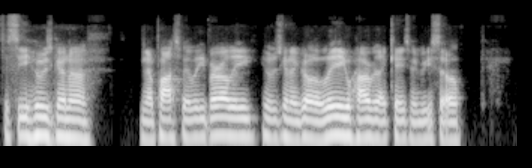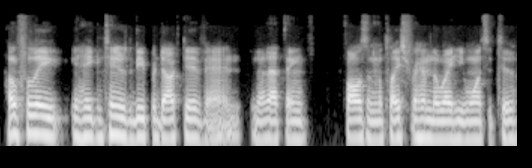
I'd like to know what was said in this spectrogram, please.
to see who's going to, you know, possibly leave early, who's going to go to the league, however that case may be. So hopefully you know, he continues to be productive and, you know, that thing falls into place for him the way he wants it to.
